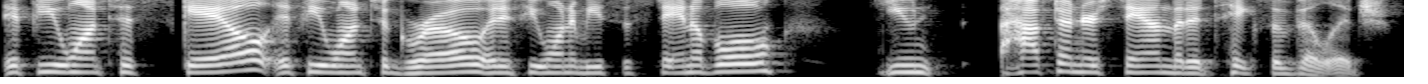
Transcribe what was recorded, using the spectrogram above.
if you want to scale, if you want to grow, and if you want to be sustainable, you have to understand that it takes a village.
